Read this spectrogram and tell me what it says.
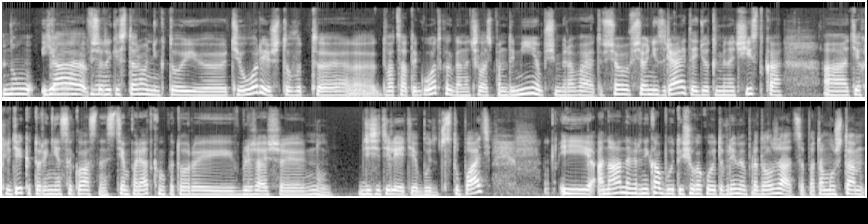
Ну, я да. все-таки сторонник той э, теории, что вот 2020 э, год, когда началась пандемия общемировая, это все, все не зря, это идет именно чистка а, тех людей, которые не согласны с тем порядком, который в ближайшие ну, десятилетия будет вступать. И она наверняка будет еще какое-то время продолжаться, потому что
